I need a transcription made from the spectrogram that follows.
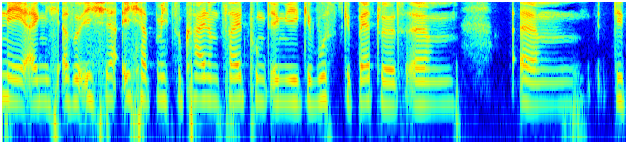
Nee, eigentlich, also ich, ich habe mich zu keinem Zeitpunkt irgendwie gewusst gebettelt. Ähm, ähm, die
